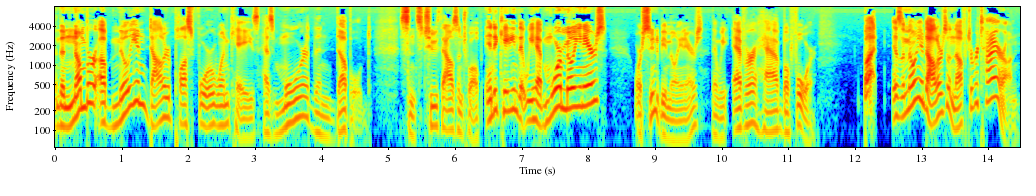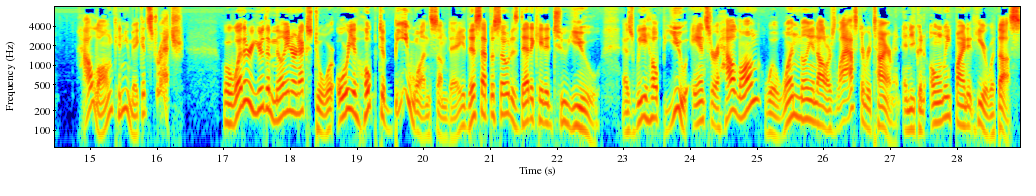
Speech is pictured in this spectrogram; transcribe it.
And the number of million dollar plus 401ks has more than doubled since 2012, indicating that we have more millionaires or soon to be millionaires than we ever have before. But is a million dollars enough to retire on? How long can you make it stretch? Well, whether you're the millionaire next door or you hope to be one someday, this episode is dedicated to you as we help you answer how long will $1 million last in retirement. And you can only find it here with us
